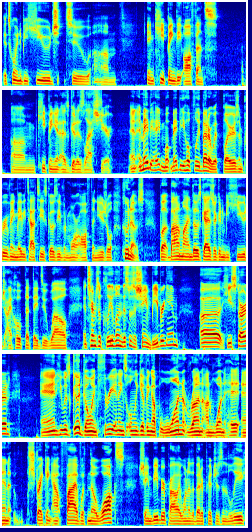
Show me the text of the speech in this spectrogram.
it's going to be huge to um, in keeping the offense, um, keeping it as good as last year and and maybe hey maybe hopefully better with players improving. Maybe Tatis goes even more off than usual. Who knows? But bottom line, those guys are going to be huge. I hope that they do well. In terms of Cleveland, this was a Shane Bieber game. Uh, he started and he was good going three innings only giving up one run on one hit and striking out five with no walks shane bieber probably one of the better pitchers in the league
